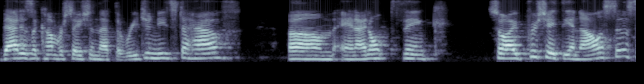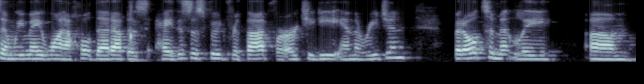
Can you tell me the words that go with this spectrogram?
that is a conversation that the region needs to have. Um, and I don't think, so I appreciate the analysis and we may want to hold that up as, hey, this is food for thought for RTD and the region. But ultimately, um,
